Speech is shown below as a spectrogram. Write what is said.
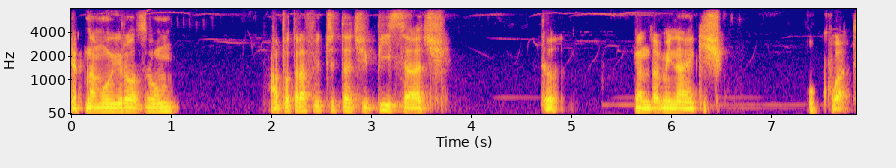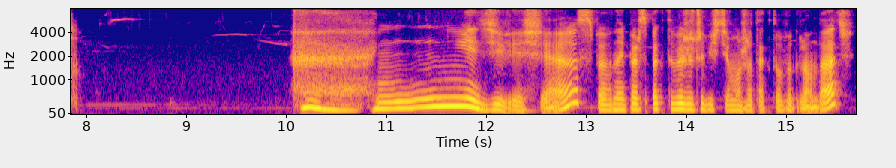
Jak na mój rozum. A potrafię czytać i pisać. To wygląda mi na jakiś układ. Nie dziwię się. Z pewnej perspektywy rzeczywiście może tak to wyglądać.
